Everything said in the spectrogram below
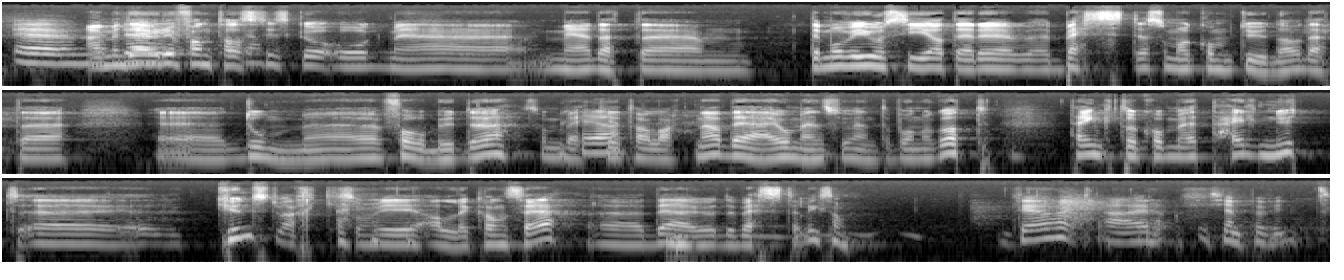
Um, Nei, men det er jo det fantastiske òg med, med dette um, Det må vi jo si at det er det beste som har kommet ut av dette eh, dumme forbudet som Beckett Ja. har lagt ned. Det er jo mens vi venter på noe godt. Tenk å komme et helt nytt eh, kunstverk som vi alle kan se. Eh, det er jo det beste, liksom. Det er kjempefint.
